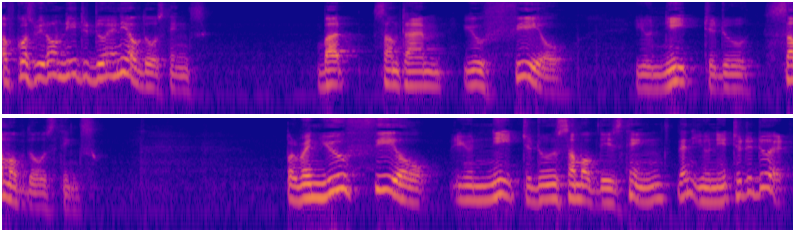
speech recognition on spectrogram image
Of course, we don't need to do any of those things. But sometimes you feel you need to do some of those things. But when you feel you need to do some of these things, then you need to do it.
